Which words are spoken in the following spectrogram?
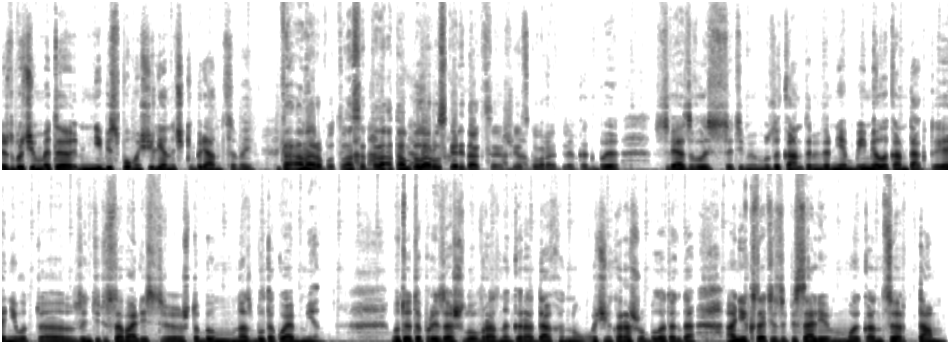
Между прочим, это не без помощи Леночки Брянцевой. Да, она работала, Она, а, там да, была она- русская редакция Она, шведского в общем-то, радио. как бы связывалась с этими музыкантами, вернее, имела контакты, и они вот э, заинтересовались, э, чтобы у нас был такой обмен. Вот это произошло в разных городах. Ну, очень хорошо было тогда. Они, кстати, записали мой концерт там,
